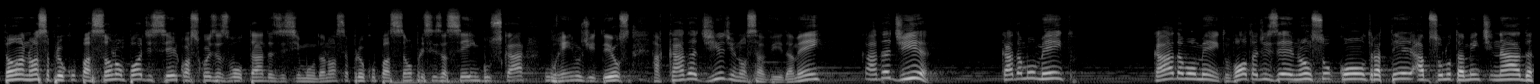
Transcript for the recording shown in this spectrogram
Então a nossa preocupação não pode ser com as coisas voltadas desse mundo. A nossa preocupação precisa ser em buscar o reino de Deus a cada dia de nossa vida. Amém? Cada dia, cada momento. Cada momento, volto a dizer, não sou contra ter absolutamente nada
